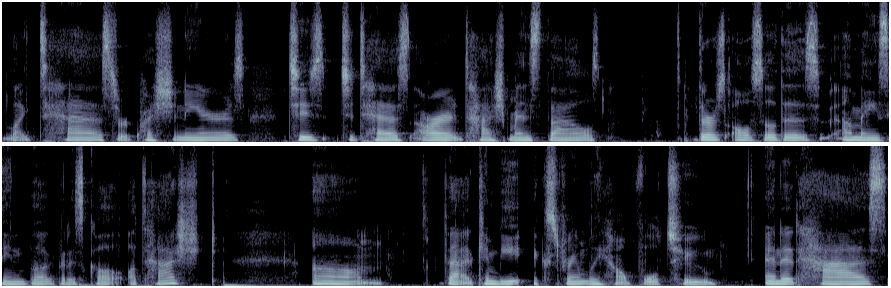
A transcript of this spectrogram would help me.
like tests or questionnaires to to test our attachment styles. There's also this amazing book that is called Attached um, that can be extremely helpful too. And it has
